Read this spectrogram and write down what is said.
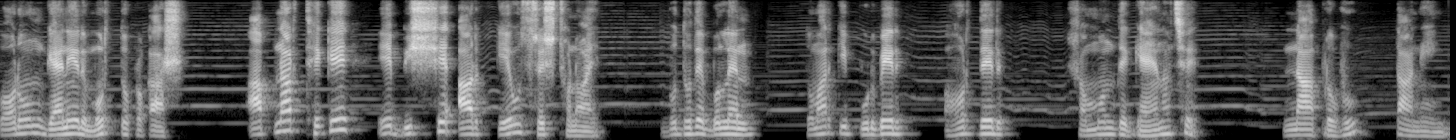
পরম জ্ঞানের মূর্ত প্রকাশ। আপনার থেকে এ বিশ্বে আর কেউ শ্রেষ্ঠ নয়। বুদ্ধদেব বললেন, তোমার কি পূর্বের অহরদের সম্বন্ধে জ্ঞান আছে? না প্রভু, তা নেই।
